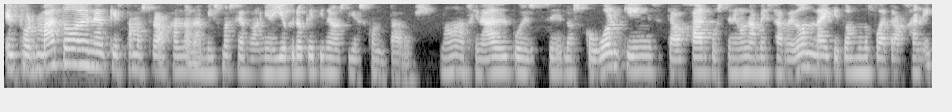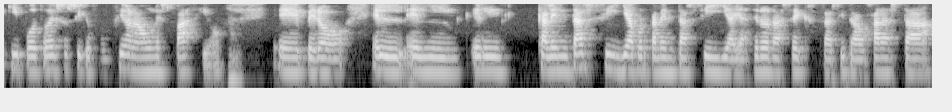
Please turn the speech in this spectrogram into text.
el formato en el que estamos trabajando ahora mismo es erróneo. Yo creo que tiene los días contados, ¿no? Al final, pues eh, los coworkings, trabajar, pues tener una mesa redonda y que todo el mundo pueda trabajar en equipo, todo eso sí que funciona, un espacio. Mm. Eh, pero el, calentar silla por calentar silla y hacer horas extras y trabajar hasta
